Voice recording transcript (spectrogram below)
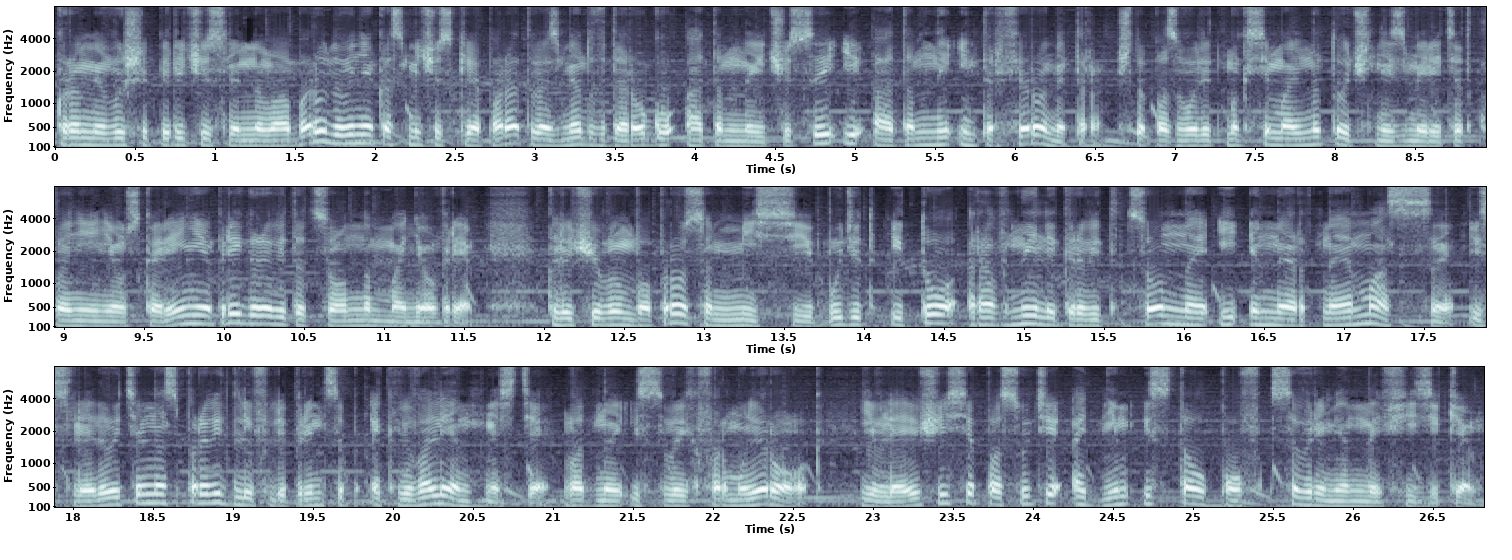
Кроме вышеперечисленного оборудования, космический аппарат возьмет в дорогу атомные часы и атомный интерферометр, что позволит максимально точно измерить отклонение ускорения при гравитационном маневре. Ключевым вопросом миссии будет и то, равны ли гравитационная и инертная массы, и, следовательно, Следовательно, справедлив ли принцип эквивалентности в одной из своих формулировок, являющийся по сути одним из столпов современной физики.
